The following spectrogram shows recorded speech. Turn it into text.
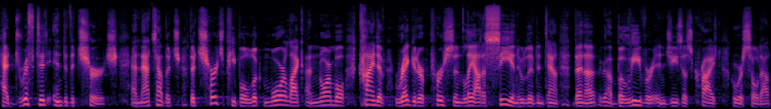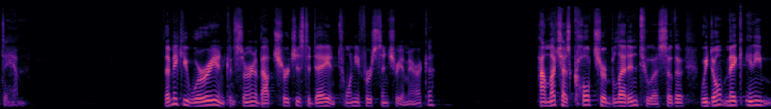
had drifted into the church. And that's how the, ch- the church people looked more like a normal, kind of regular person, Laodicean who lived in town, than a, a believer in Jesus Christ who were sold out to him. Does that make you worry and concern about churches today in 21st century America? How much has culture bled into us so that we don't make any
